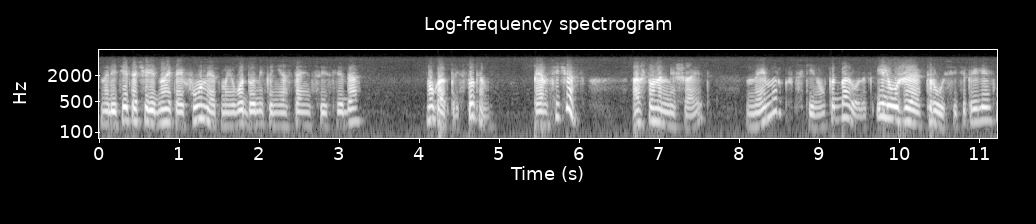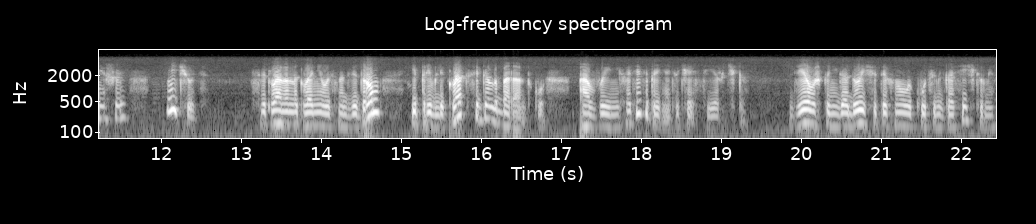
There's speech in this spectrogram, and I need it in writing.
Налетит очередной тайфун, и от моего домика не останется и следа. Ну как, приступим? Прямо сейчас? А что нам мешает? Неймерк вскинул подбородок. Или уже трусите, прелестнейшие? Ничуть. Светлана наклонилась над ведром и привлекла к себе лаборантку — «А вы не хотите принять участие, Ирочка?» Девушка негодующе тряхнула куцами косичками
